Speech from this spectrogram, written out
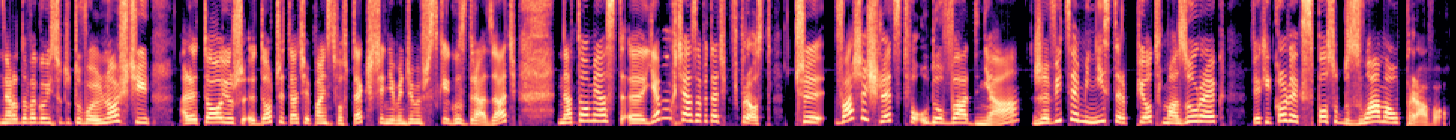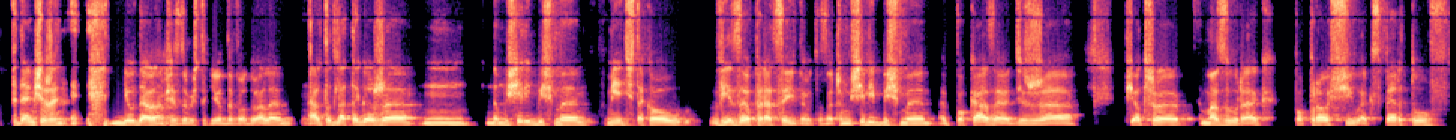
Narodowego Instytutu Wolności, ale to już doczytacie Państwo w tekście, nie będziemy wszystkiego zdradzać. Natomiast e, ja bym chciała zapytać wprost, czy wasze śledztwo udowadnia, że wiceminister Piotr Mazurek w jakikolwiek sposób złamał prawo? Wydaje mi się, że nie, nie udało nam się zdobyć takiego dowodu, ale, ale to dlatego, że mm, no, musielibyśmy mieć taką wiedzę operacyjną, to znaczy musielibyśmy pokazać, że Piotr Mazurek poprosił ekspertów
